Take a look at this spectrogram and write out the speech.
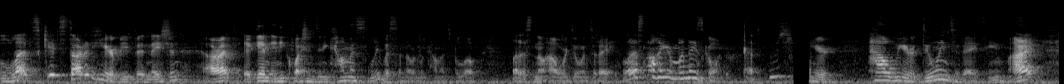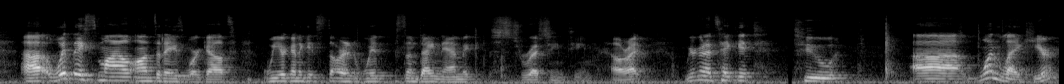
let's get started here, BFit Nation. All right. Again, any questions, any comments? Leave us a note in the comments below. Let us know how we're doing today. Let us know how your Monday's going. That's who's here. How we are doing today, team. All right. Uh, with a smile on today's workout, we are going to get started with some dynamic stretching, team. All right. We're going to take it to uh, one leg here.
